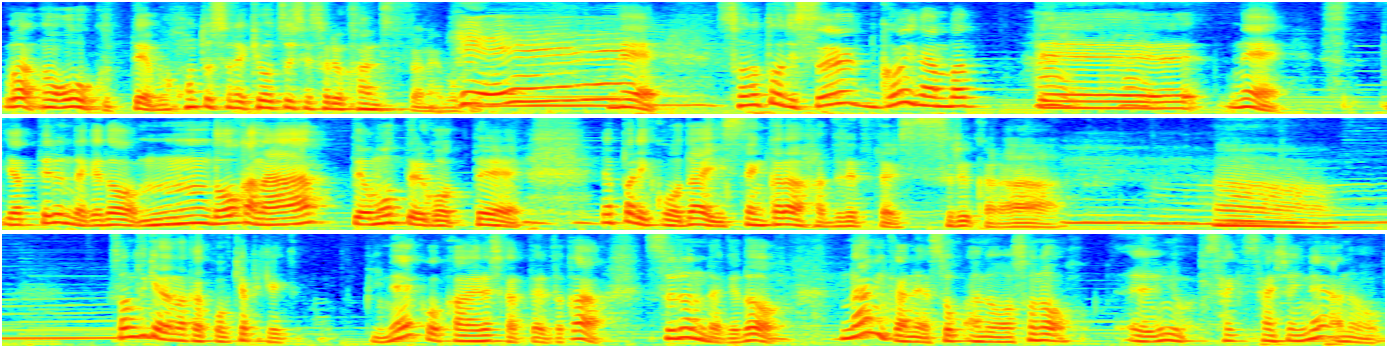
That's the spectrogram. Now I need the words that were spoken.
はの多くってもう本当にそれ共通してそれを感じてたのよ僕。でその当時すっごい頑張って、はいねすやってるんだけどうーんどうかなって思ってる子ってやっぱりこう第一線からは外れてたりするから。うんその時はなんかこうキャピキャピねこう可愛らしかったりとかするんだけど何かねそあのその、えー今さ最初にねあの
